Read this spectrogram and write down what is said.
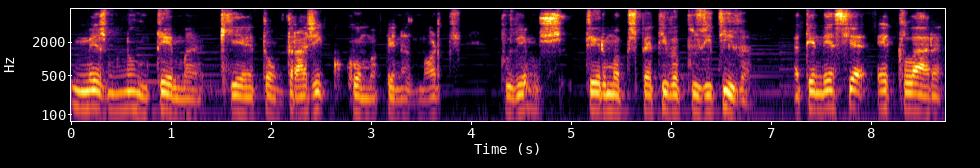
Mesmo num tema que é tão trágico como a pena de morte, podemos ter uma perspectiva positiva. A tendência é clara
